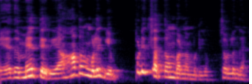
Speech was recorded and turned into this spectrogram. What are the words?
வேதமே தெரியாதவங்களுக்கு எப்படி சத்தம் பண்ண முடியும்? சொல்லுங்கள்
